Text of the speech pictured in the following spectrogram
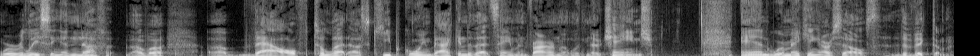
we're releasing enough of a, a, valve to let us keep going back into that same environment with no change. And we're making ourselves the victim.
